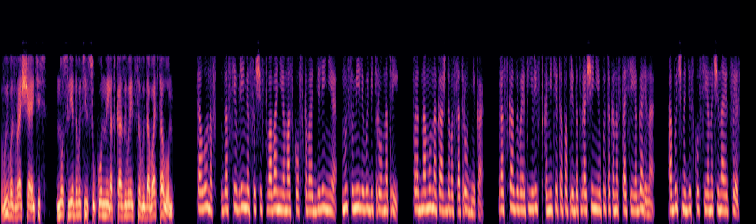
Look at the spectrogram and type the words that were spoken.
Вы возвращаетесь, но следователь Суконный отказывается выдавать талон. Талонов за все время существования московского отделения мы сумели выбить ровно три, по одному на каждого сотрудника, рассказывает юрист Комитета по предотвращению пыток Анастасия Гарина. Обычно дискуссия начинается с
